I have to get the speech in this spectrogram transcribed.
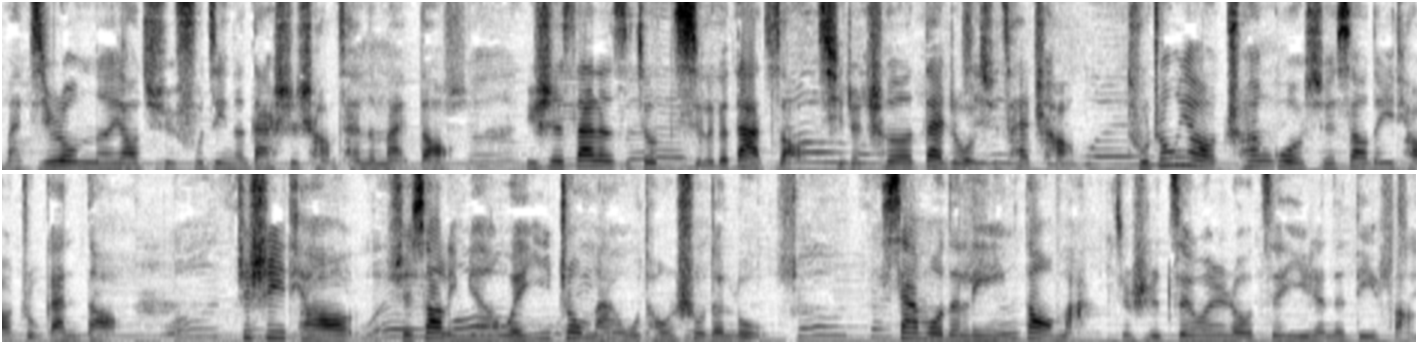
买鸡肉呢要去附近的大市场才能买到，于是 Silence 就起了个大早，骑着车带着我去菜场，途中要穿过学校的一条主干道，这是一条学校里面唯一种满梧桐树的路。夏末的林荫道嘛，就是最温柔、最宜人的地方。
